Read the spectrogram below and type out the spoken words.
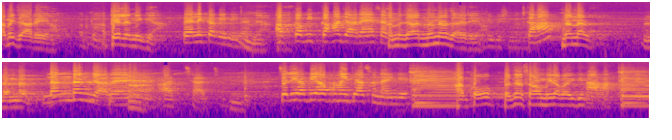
अभी जा रहे हैं पहले नहीं गया। पहले कभी नहीं गए। अब कभी कहाँ जा रहे हैं सर? हम जा नंदन जा रहे हैं। कहाँ? नंदन। लंदन। लंदन जा रहे हैं। हाँ। अच्छा अच्छा। चलिए अभी आप हमें क्या सुनाएँगे? आपको भजन सुनाओ मीरा भाई की। हाँ हाँ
